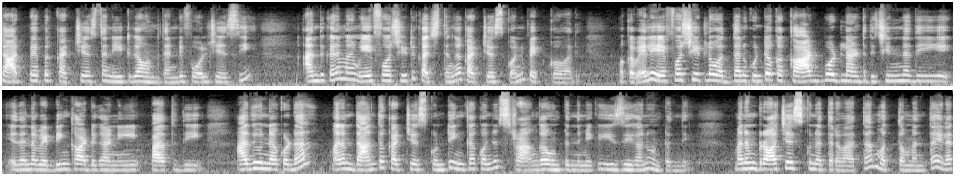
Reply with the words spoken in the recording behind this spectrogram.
చార్ట్ పేపర్ కట్ చేస్తే నీట్గా ఉంటుందండి ఫోల్డ్ చేసి. అందుకని మనం ఏ ఫోర్ షీట్ ఖచ్చితంగా కట్ చేసుకొని పెట్టుకోవాలి. ఒకవేళ ఏ ఫోర్ షీట్లో వద్దనుకుంటే ఒక కార్డ్బోర్డ్ లాంటిది చిన్నది ఏదైనా వెడ్డింగ్ కార్డు కానీ పాతది అది ఉన్నా కూడా మనం దాంతో కట్ చేసుకుంటే ఇంకా కొంచెం స్ట్రాంగ్గా ఉంటుంది మీకు ఈజీగానే ఉంటుంది. మనం డ్రా చేసుకున్న తర్వాత మొత్తం అంతా ఇలా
